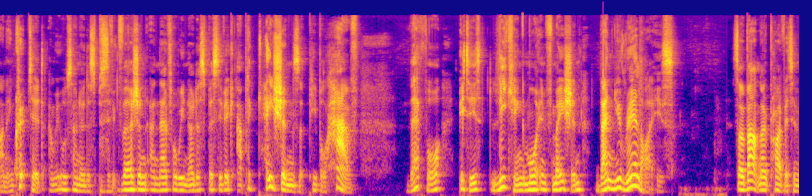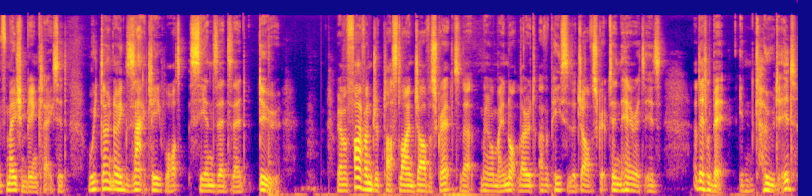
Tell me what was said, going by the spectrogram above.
unencrypted. And we also know the specific version, and therefore we know the specific applications that people have. Therefore, it is leaking more information than you realise. So about no private information being collected, we don't know exactly what CNZZ do. We have a 500 plus line JavaScript that may or may not load other pieces of JavaScript in here. It is a little bit encoded.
